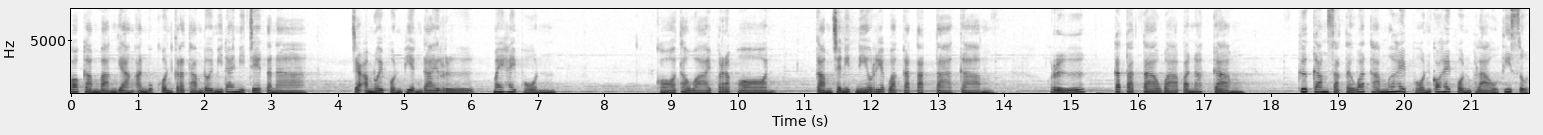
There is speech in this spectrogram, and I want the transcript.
ก็กรรมบางอย่างอันบุคคลกระทำโดยไม่ได้มีเจตนา จะอำนวยผลเพียงใดหรือไม่ให้ผล ขอถวายพระพร กรรมชนิดนี้เรียกว่ากตัตตากรรม หรือกตัตตาวาปนกรรม คือกรรมสักแต่ว่าทำเมื่อให้ผลก็ให้ผลเพลาที่สุด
